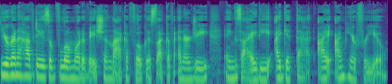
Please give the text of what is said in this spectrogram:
You're going to have days of low motivation, lack of focus, lack of energy, anxiety. I get that. I, I'm here for you.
